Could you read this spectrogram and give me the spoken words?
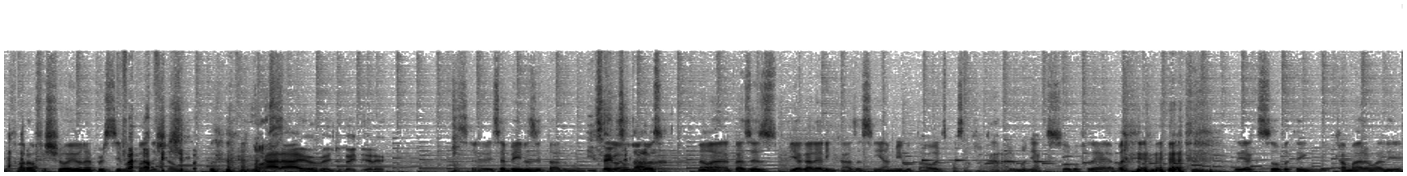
O farofa e shoyu, né, por cima, pra deixar um... Nossa. Caralho, velho, que doideira. Isso é, isso é bem inusitado, mano. Isso é E um inusitado. negócio- né? Não, é, às vezes ia a galera em casa, assim, amigo e tal, eles passavam e falavam, caralho, mano, yakisoba. Eu falei, é, mano. yakisoba tem camarão ali.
